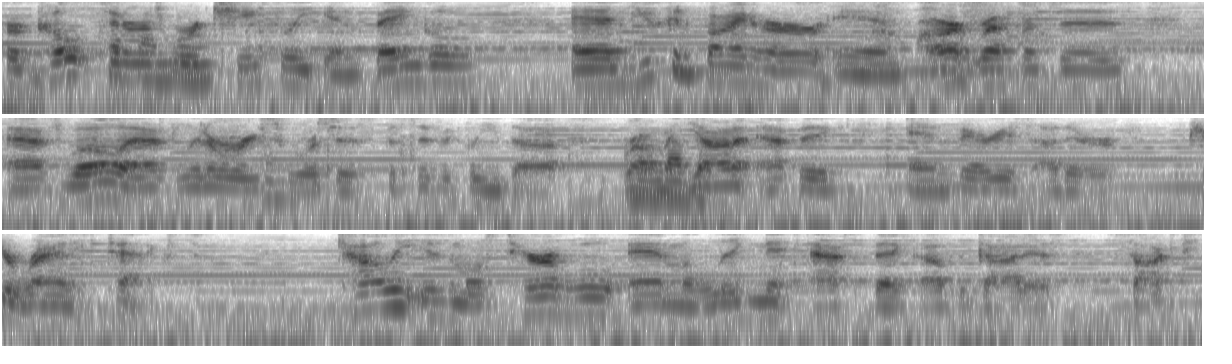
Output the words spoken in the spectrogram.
Her cult centers were chiefly in Bengal, and you can find her in art references as well as literary sources, specifically the Ramayana epic and various other Puranic texts. Kali is the most terrible and malignant aspect of the goddess Sakti.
